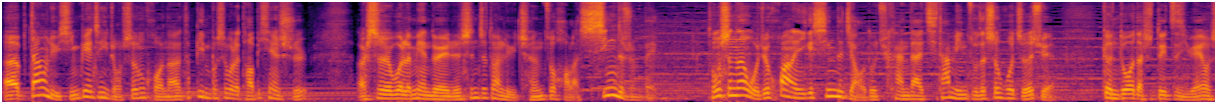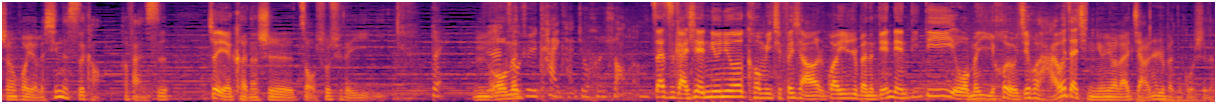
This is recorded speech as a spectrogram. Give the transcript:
呃，当旅行变成一种生活呢，它并不是为了逃避现实，而是为了面对人生这段旅程做好了新的准备。同时呢，我就换了一个新的角度去看待其他民族的生活哲学，更多的是对自己原有生活有了新的思考和反思，这也可能是走出去的意义。对，嗯我们走出去看一看就很爽了。再次感谢妞妞和我们一起分享关于日本的点点滴滴。我们以后有机会还会再请妞妞来讲日本的故事的。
